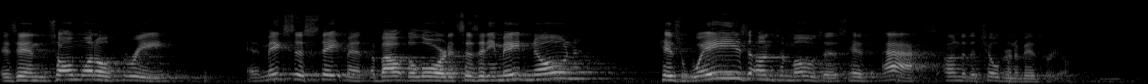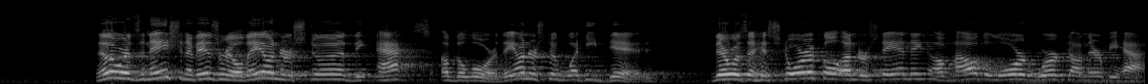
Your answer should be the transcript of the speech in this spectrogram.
is in Psalm 103, and it makes this statement about the Lord. It says that He made known His ways unto Moses, His acts unto the children of Israel. In other words, the nation of Israel, they understood the acts of the Lord. They understood what he did. There was a historical understanding of how the Lord worked on their behalf,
